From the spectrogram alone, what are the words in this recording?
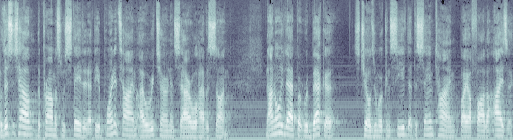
For this is how the promise was stated At the appointed time, I will return, and Sarah will have a son. Not only that, but Rebekah's children were conceived at the same time by our father Isaac.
